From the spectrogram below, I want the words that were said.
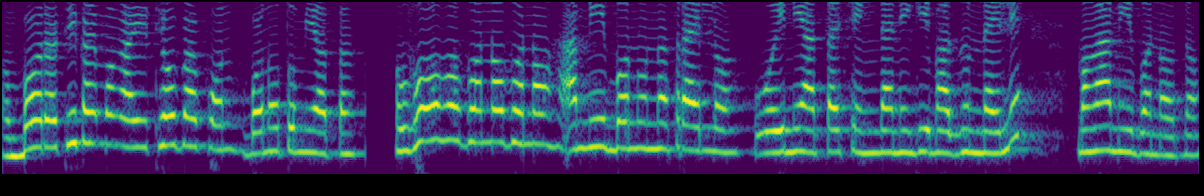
बरं ठीक आहे मग आई ठेव बा फोन. बनवतो मी आता. हो हो बनव बनव. आम्ही बनवूनच राहिलो. वहिनी आता शेंगदाणे घी भाजून राहिले. मग आम्ही बनवतो.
